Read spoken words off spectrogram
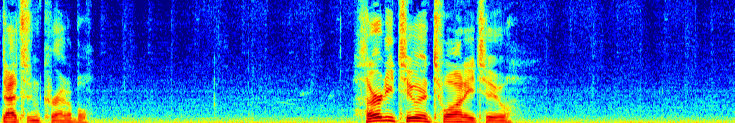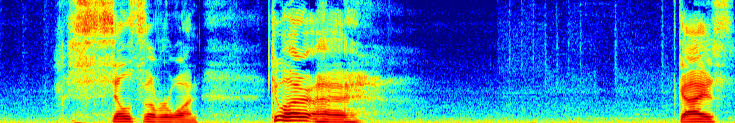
That's incredible. 32 and 22. Still silver one. 200 uh Guys,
